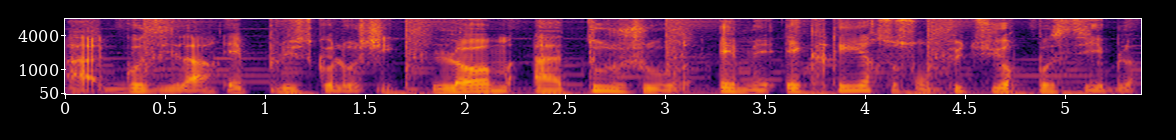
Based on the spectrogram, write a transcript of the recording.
à Godzilla est plus que logique. L'homme a toujours aimé écrire sur son futur possible.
